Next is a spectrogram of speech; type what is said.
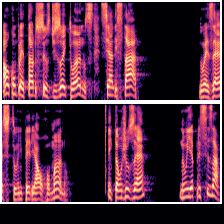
ao completar os seus 18 anos, se alistar no exército imperial romano? Então José não ia precisar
